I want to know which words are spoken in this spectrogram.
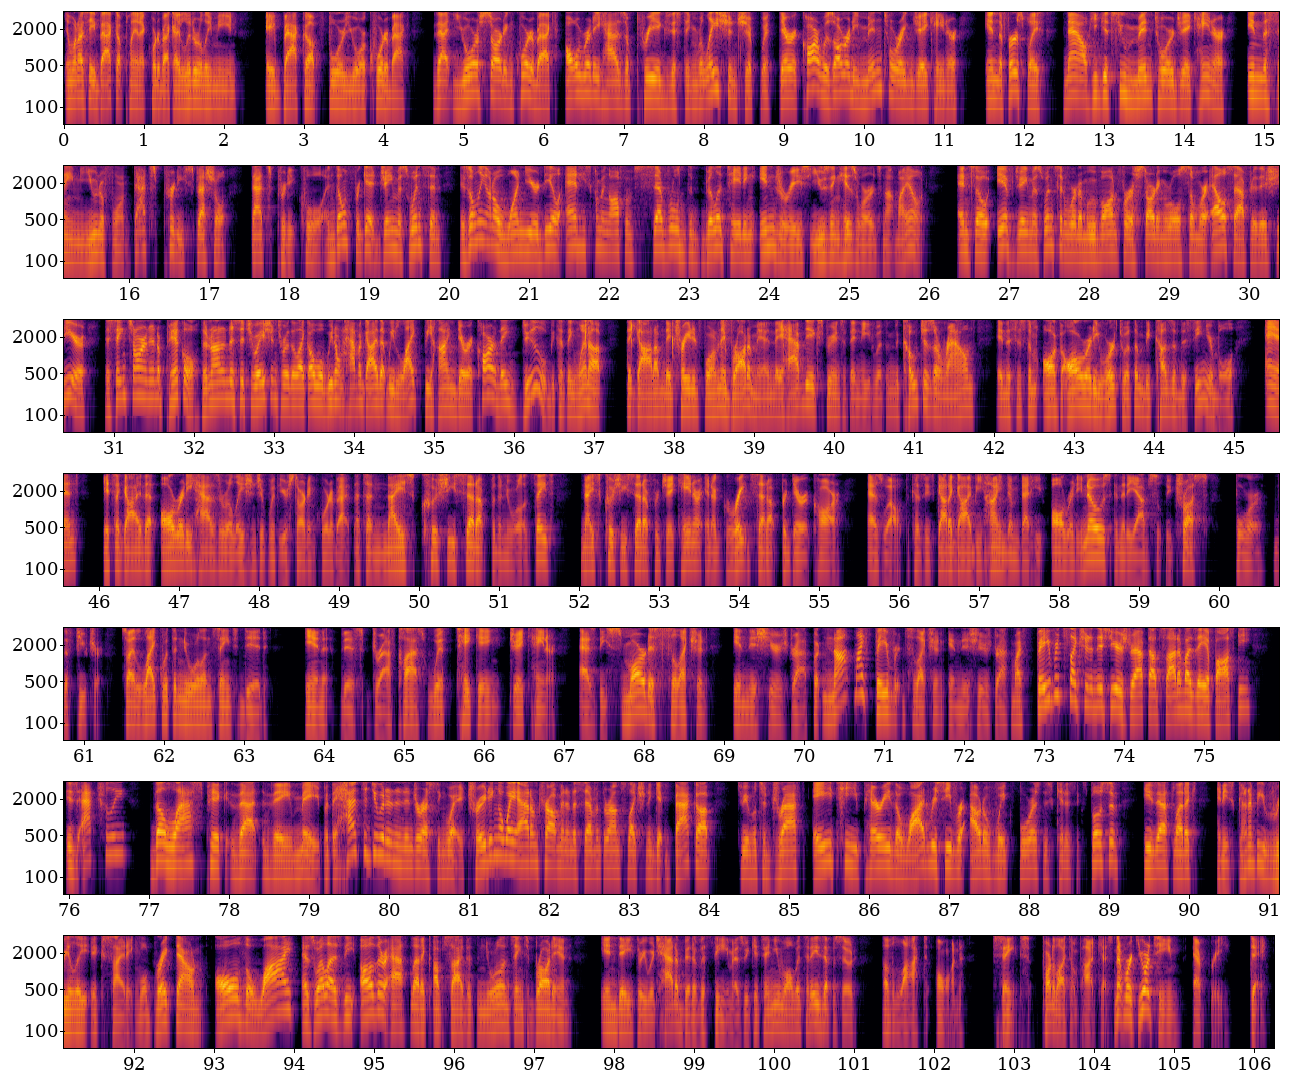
And when I say backup plan at quarterback, I literally mean a backup for your quarterback that your starting quarterback already has a pre existing relationship with. Derek Carr was already mentoring Jake Haener in the first place. Now he gets to mentor Jake Haener in the same uniform. That's pretty special that's pretty cool. And don't forget, Jameis Winston is only on a one year deal and he's coming off of several debilitating injuries, using his words, not my own. And so, if Jameis Winston were to move on for a starting role somewhere else after this year, the Saints aren't in a pickle. They're not in a situation where they're like, oh, well, we don't have a guy that we like behind Derek Carr. They do because they went up, they got him, they traded for him, they brought him in, they have the experience that they need with him. The coaches around in the system have already worked with him because of the Senior Bowl. And it's a guy that already has a relationship with your starting quarterback. That's a nice, cushy setup for the New Orleans Saints. Nice, cushy setup for Jake Haener, and a great setup for Derek Carr as well, because he's got a guy behind him that he already knows and that he absolutely trusts for the future. So I like what the New Orleans Saints did in this draft class with taking Jake Haener as the smartest selection in this year's draft, but not my favorite selection in this year's draft. My favorite selection in this year's draft outside of Isaiah Foskey is actually the last pick that they made, but they had to do it in an interesting way, trading away Adam Trautman in a seventh round selection to get back up to be able to draft A.T. Perry, the wide receiver out of Wake Forest. This kid is explosive, he's athletic, and he's going to be really exciting. We'll break down all the why, as well as the other athletic upside that the New Orleans Saints brought in in day three, which had a bit of a theme as we continue on with today's episode of Locked On Saints, part of Locked On Podcast Network, your team every day.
